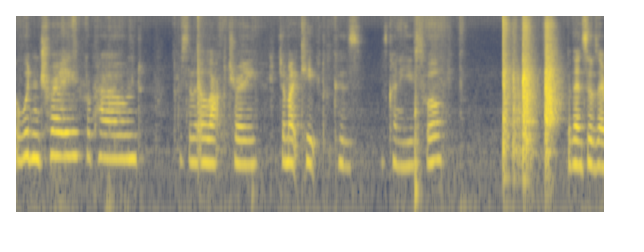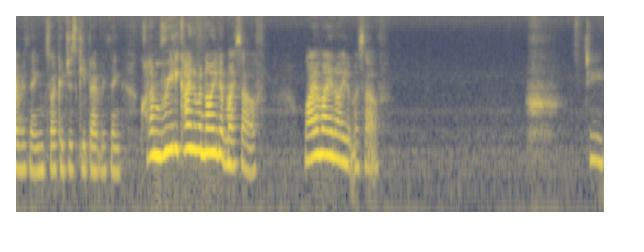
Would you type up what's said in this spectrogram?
a wooden tray for a pound. Just a little lap tray, which I might keep because it's kind of useful. But then so is everything, so I could just keep everything. God, I'm really kind of annoyed at myself. Why am I annoyed at myself? Jeez.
